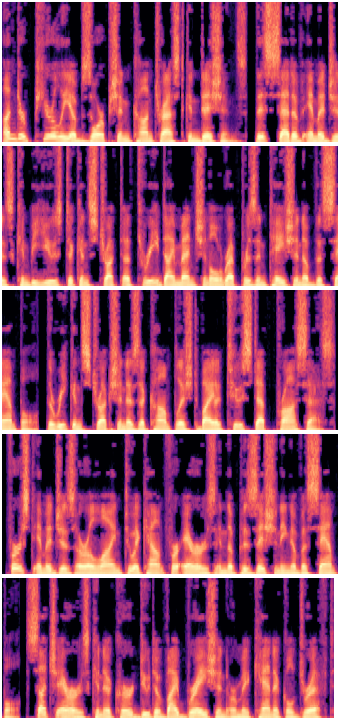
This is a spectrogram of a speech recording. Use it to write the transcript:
Under purely absorption contrast conditions, this set of images can be used to construct a three-dimensional representation of the sample. The reconstruction is accomplished by a two-step process. First images are aligned to account for errors in the positioning of a sample. Such errors can occur due to vibration or mechanical drift.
